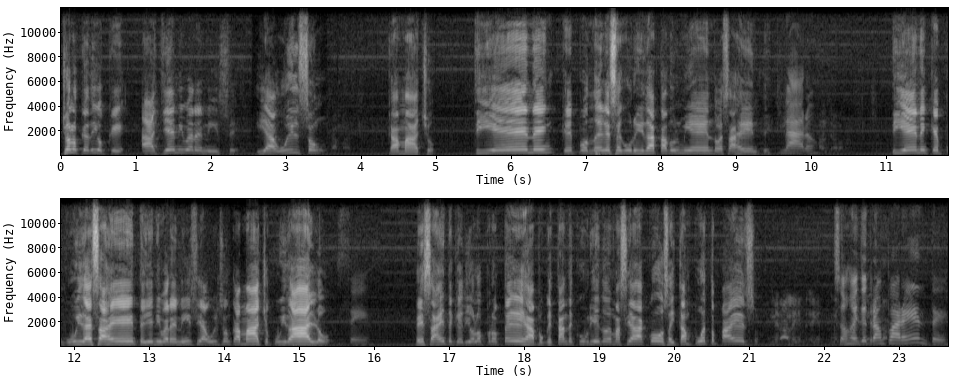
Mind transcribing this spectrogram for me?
Yo lo que digo que a Jenny Berenice y a Wilson Camacho tienen que ponerle seguridad, está durmiendo esa gente. Claro. Tienen que cuidar a esa gente, Jenny Berenice y a Wilson Camacho, cuidarlo. Sí. Esa gente que Dios los proteja porque están descubriendo demasiadas cosas y están puestos para eso. Son gente transparente.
